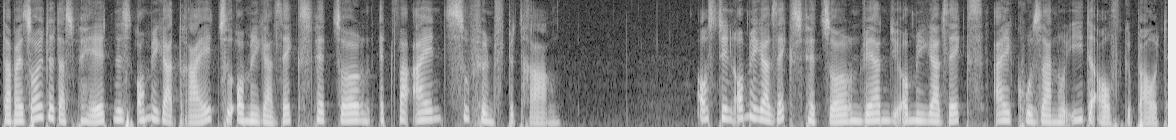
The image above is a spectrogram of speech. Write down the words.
Dabei sollte das Verhältnis Omega-3 zu Omega-6-Fettsäuren etwa 1 zu 5 betragen. Aus den Omega-6-Fettsäuren werden die Omega-6-Eicosanoide aufgebaut.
